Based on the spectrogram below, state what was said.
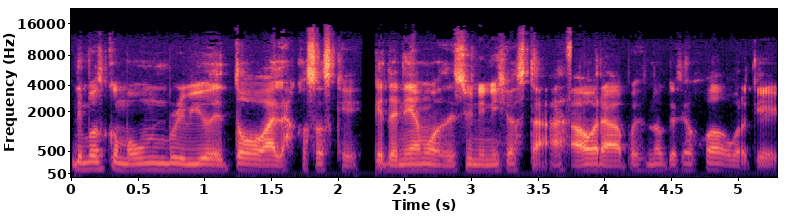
dimos como un review de todas las cosas que, que teníamos desde un inicio hasta ahora, pues no que se ha jugado, porque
